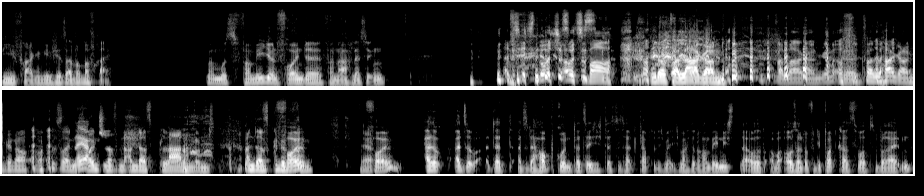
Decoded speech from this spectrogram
Die Frage gebe ich jetzt einfach mal frei. Man muss Familie und Freunde vernachlässigen. Das ist durchaus wahr. Oder verlagern. verlagern, genau. verlagern, genau. Seine naja. Freundschaften anders planen und anders knüpfen. Voll. Ja. Voll. Also, also, das, also der Hauptgrund tatsächlich, dass das halt klappt, und ich meine, ich mache da noch am wenigsten, aber außer halt auch für die Podcasts vorzubereiten,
